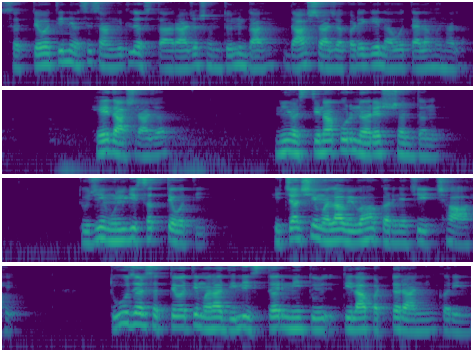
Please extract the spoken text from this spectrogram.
सत्यवतीने असे सांगितले असता राजा शंतनू दा दासराजाकडे गेला व त्याला म्हणाला हे दासराजा मी हस्तिनापूर नरेश शंतनू. तुझी मुलगी सत्यवती हिच्याशी मला विवाह करण्याची इच्छा आहे. तू जर सत्यवती मला दिलीस तर मी तु तिला पट्टराणी करीन.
